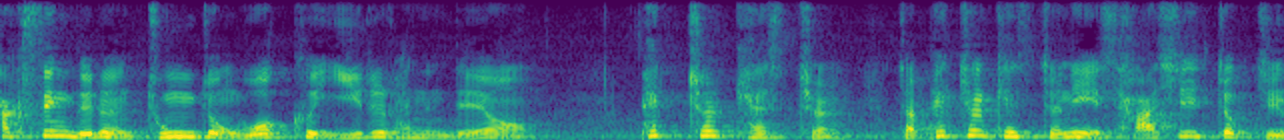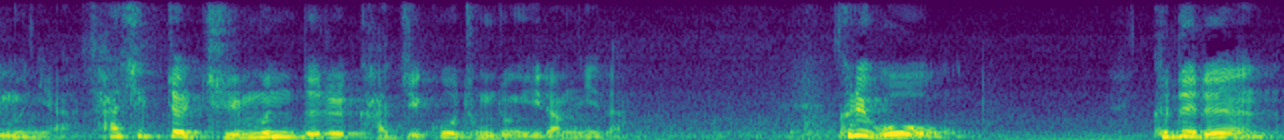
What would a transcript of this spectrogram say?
학생들은 종종 work 일을 하는데요. factual question. 자, factual question이 사실적 질문이야. 사실적 질문들을 가지고 종종 일합니다. 그리고 그들은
